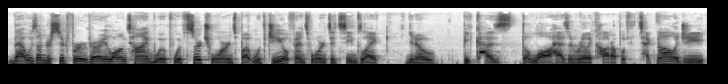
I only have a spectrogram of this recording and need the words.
that was understood for a very long time with, with search warrants, but with geofence warrants, it seems like you know because the law hasn't really caught up with the technology,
